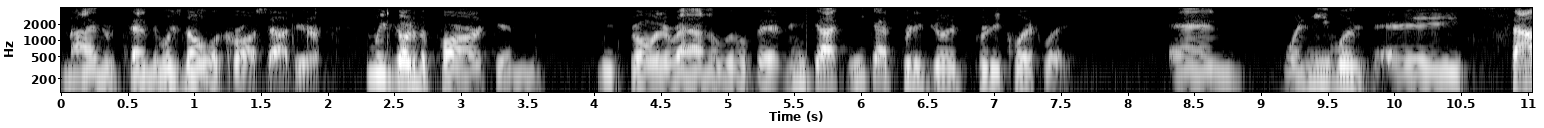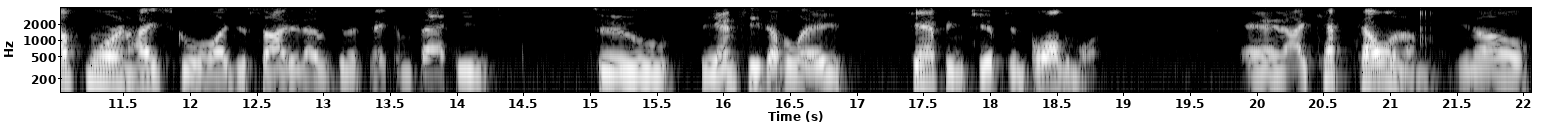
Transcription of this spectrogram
nine or ten. There was no lacrosse out here. We'd go to the park and we'd throw it around a little bit, and he got he got pretty good pretty quickly. And when he was a sophomore in high school, I decided I was going to take him back east to the NCAA championships in Baltimore. And I kept telling him, you know,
